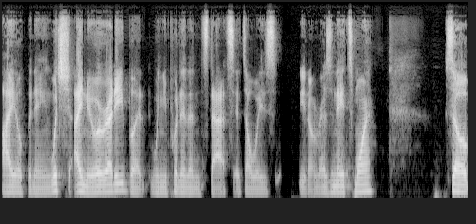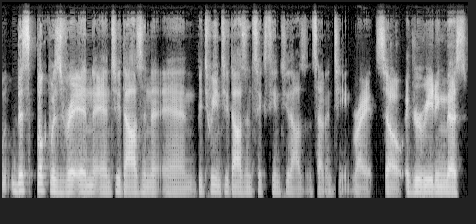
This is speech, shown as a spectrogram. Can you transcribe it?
eye-opening, which I knew already, but when you put it in stats, it's always you know resonates more. So this book was written in 2000 and between 2016 2017, right? So if you're reading this,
